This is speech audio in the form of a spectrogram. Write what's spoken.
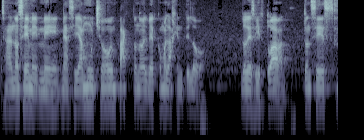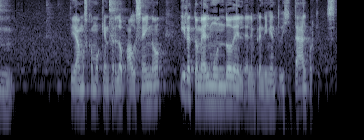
o sea, no sé, me, me, me hacía mucho impacto, ¿no? El ver cómo la gente lo, lo desvirtuaba. Entonces, mm, digamos, como que entre lo pausé y no, y retomé el mundo del, del emprendimiento digital porque, pues,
